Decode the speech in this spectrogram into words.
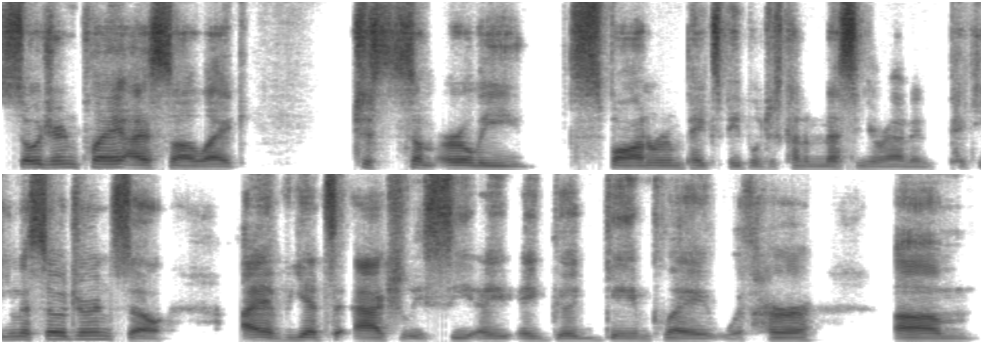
Sojourn play. I saw like just some early spawn room picks, people just kind of messing around and picking the Sojourn. So I have yet to actually see a, a good gameplay with her. Um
